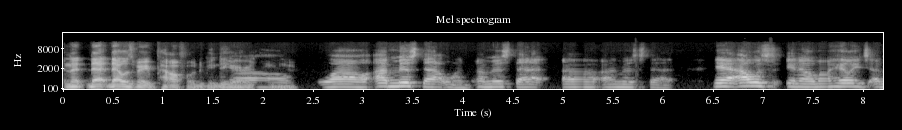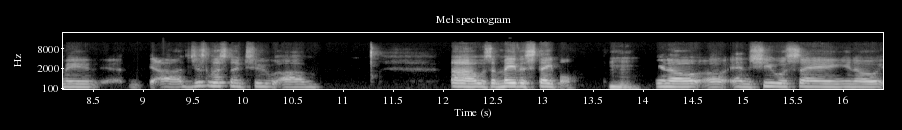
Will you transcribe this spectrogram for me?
and that that, that was very powerful to me to hear. Wow. Wow, I missed that one. I missed that. Uh, I missed that. Yeah, I was, you know, Mahalia. I mean, uh, just listening to um, uh, was a Mavis Staple, mm-hmm. you know, uh, and she was saying, you know,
